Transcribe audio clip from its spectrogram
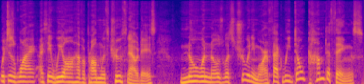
which is why I think we all have a problem with truth nowadays. No one knows what's true anymore. In fact, we don't come to things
